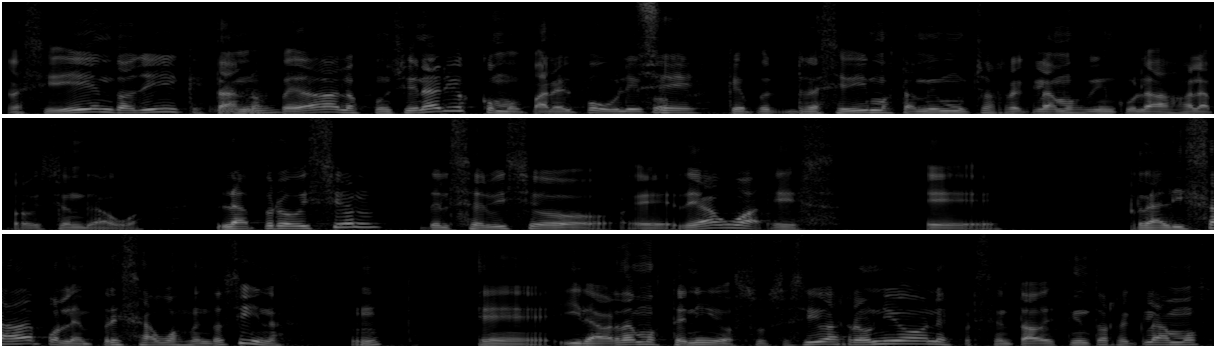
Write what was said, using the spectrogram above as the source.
residiendo allí, que están hospedados los funcionarios, como para el público, que recibimos también muchos reclamos vinculados a la provisión de agua. La provisión del servicio eh, de agua es eh, realizada por la empresa Aguas Mendocinas. Eh, y la verdad hemos tenido sucesivas reuniones, presentado distintos reclamos,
